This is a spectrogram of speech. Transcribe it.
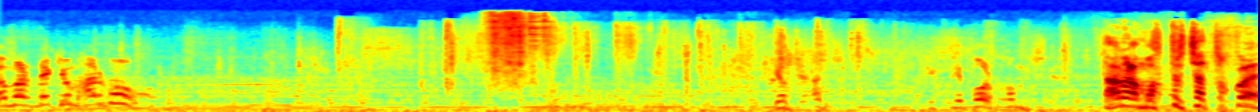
Ямар нэг юм хармуу? Юм хад. Гэхдээ бол хомч. Дараа мултарч чадахгүй.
